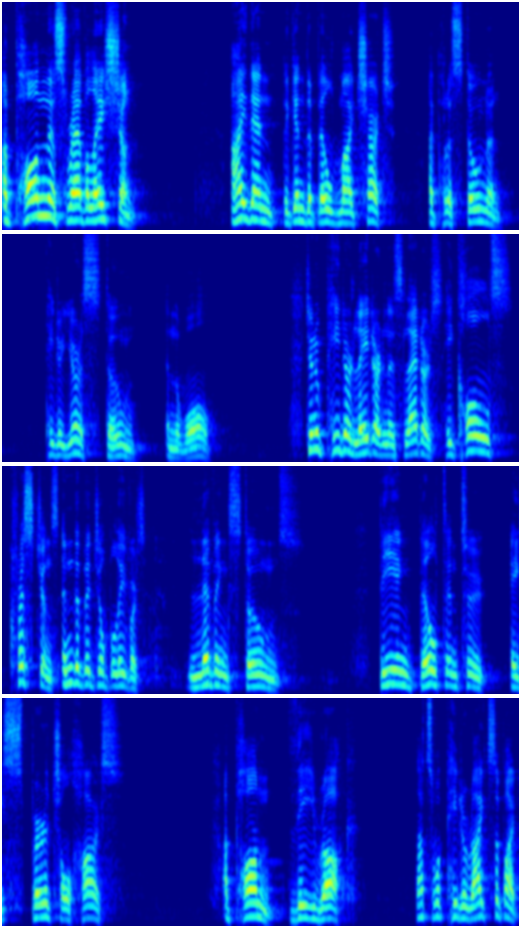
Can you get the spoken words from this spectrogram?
Upon this revelation, I then begin to build my church. I put a stone in. Peter, you're a stone in the wall. Do you know Peter later in his letters, he calls Christians, individual believers, living stones, being built into a spiritual house upon the rock. That's what Peter writes about.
